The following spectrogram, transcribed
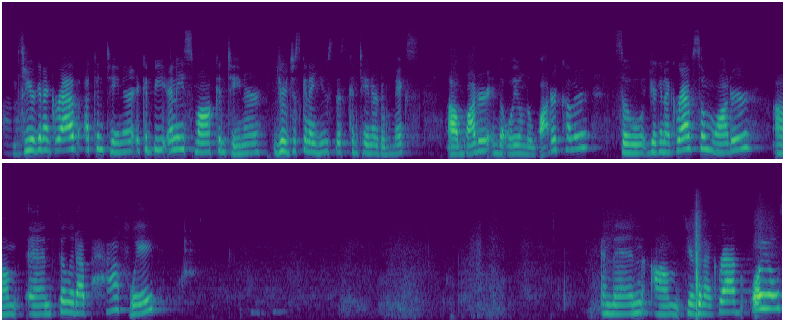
Um, so you're going to grab a container. It could be any small container. You're just going to use this container to mix uh, water and the oil and the watercolor. So you're going to grab some water um, and fill it up halfway. And then um, you're gonna grab oil.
